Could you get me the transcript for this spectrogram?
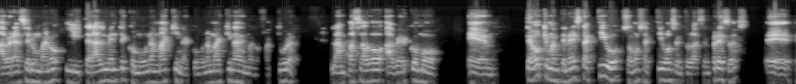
a ver al ser humano literalmente como una máquina, como una máquina de manufactura. La han pasado a ver como, eh, tengo que mantener este activo, somos activos dentro de las empresas, eh,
